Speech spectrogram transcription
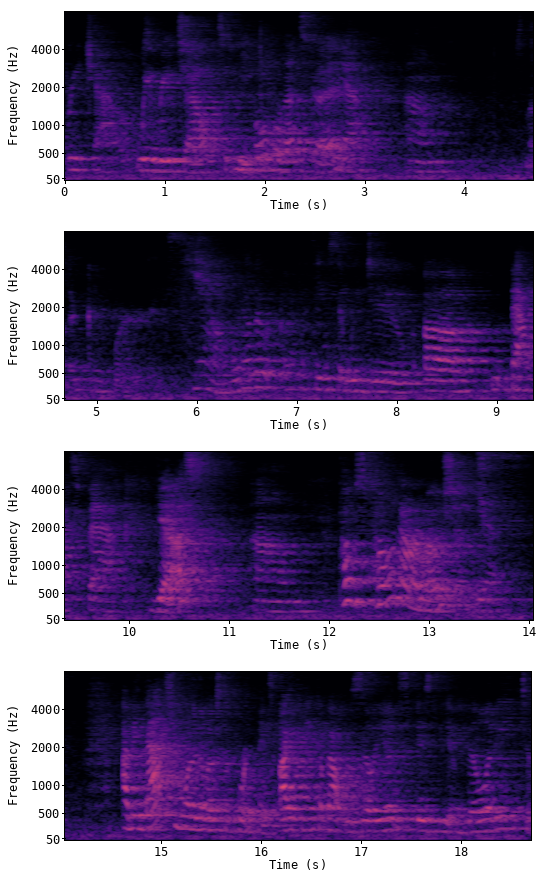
Reach out. We reach out to people. Well, that's good. Yeah. Other good words. Yeah, what other, other things that we do? Um, Bounce back. yes, Um, postpone our emotions. yes. I mean, that's one of the most important things I think about resilience is the ability to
